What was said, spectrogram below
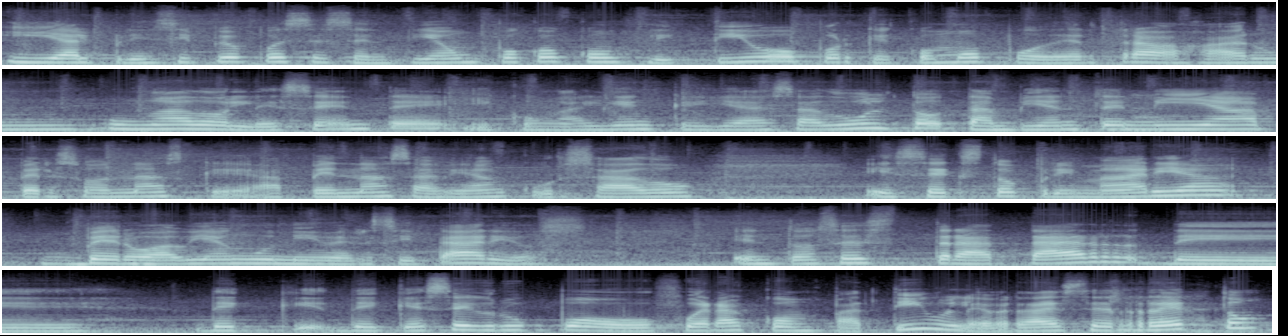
y al principio pues se sentía un poco conflictivo porque cómo poder trabajar un, adolescente y con alguien que ya es adulto. También tenía personas que apenas habían cursado eh, sexto primaria, pero habían universitarios. Entonces tratar de, que, ese grupo fuera compatible, ¿verdad? Ese reto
